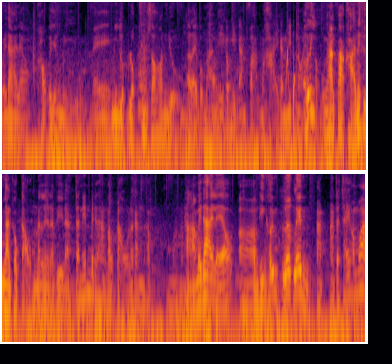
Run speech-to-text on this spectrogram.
ไม่ได้แล้ว เขาก็ยังมีอยู่ในมีหลบๆซ่อนๆอยู่อะไรประมาณบางทีนี้ก็มีการฝากมาขายกันนิดหน่อยเฮ้ยครับผมงานฝากขายนี่คืองานเก่าๆทั้งนั้นเลยนะพี่นะ จะเน้นไปในทางเก่าๆแล้วกันครับว่างั้น หาไม่ได้แล้ว อ่า บางทีเขาเลิกเล่น อาจอาจจะใช้คำว่า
